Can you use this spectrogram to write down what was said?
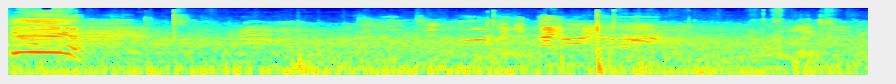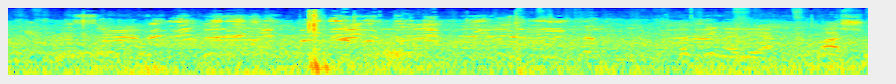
ти! Вашу.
